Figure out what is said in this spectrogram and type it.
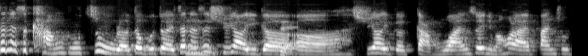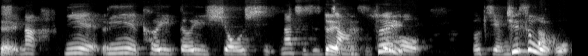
真的是扛不住了，对不对？真的是需要一个、嗯、呃，需要一个港湾，所以你们后来搬出去，那你也你也可以得以休息。那其实这样子最后都兼顾。其实我我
